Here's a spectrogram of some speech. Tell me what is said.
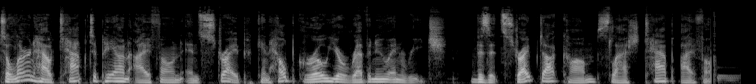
To learn how Tap to Pay on iPhone and Stripe can help grow your revenue and reach, visit stripe.com slash tap iPhone.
